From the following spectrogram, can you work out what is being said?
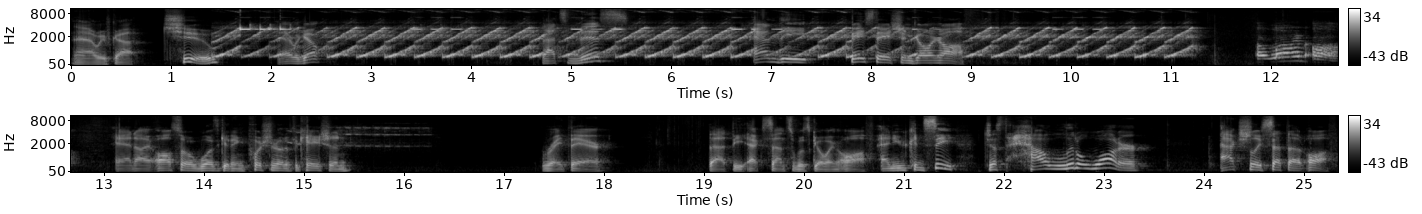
Now we've got two. There we go. That's this and the base station going off. Alarm off. And I also was getting push notification right there that the Xsense was going off. And you can see just how little water actually set that off.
